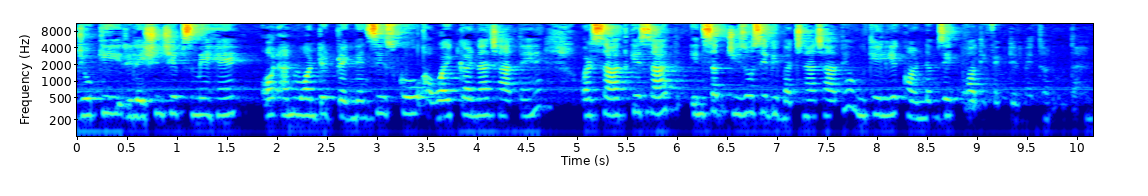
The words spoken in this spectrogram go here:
जो कि रिलेशनशिप्स में हैं और अनवांटेड प्रेगनेंसीज को अवॉइड करना चाहते हैं और साथ के साथ इन सब चीज़ों से भी बचना चाहते हैं, उनके लिए कॉन्डम्स एक बहुत इफ़ेक्टिव मेथड होता है।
